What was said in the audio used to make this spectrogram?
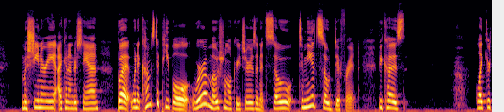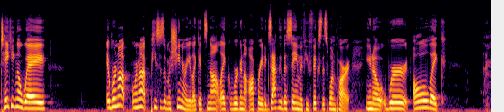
machinery, I can understand. But when it comes to people, we're emotional creatures and it's so, to me, it's so different because like you're taking away it- we're not we're not pieces of machinery. Like it's not like we're going to operate exactly the same if you fix this one part. You know we're all like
